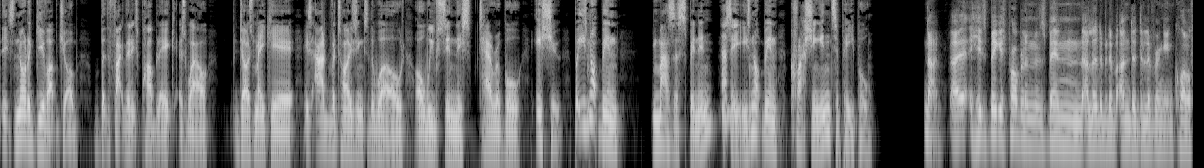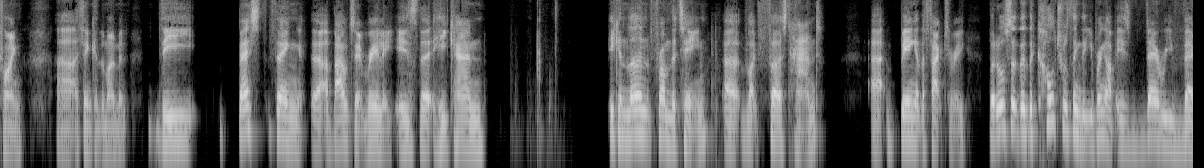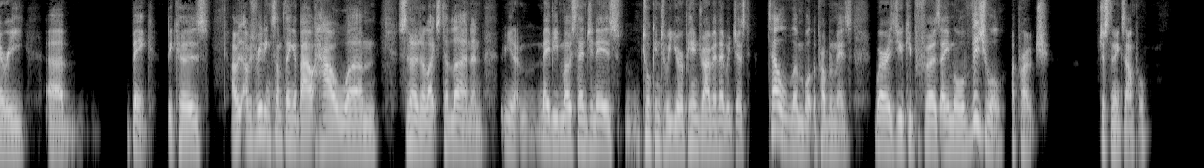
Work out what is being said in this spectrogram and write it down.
It's not a give up job, but the fact that it's public as well does make it, it's advertising to the world, oh, we've seen this terrible issue. But he's not been Mazza spinning, has he? He's not been crashing into people. No, uh, his biggest problem has been a little bit of under delivering in qualifying. Uh, I think at the moment, the best thing uh, about it really is that he can he can learn from the team, uh, like firsthand, uh, being at the factory. But also the the cultural thing that you bring up is very very uh, big because I was I was reading something about how um, Tsunoda likes to learn, and you know maybe most engineers talking to a European driver they would just tell them what the problem is, whereas Yuki prefers a more visual approach. Just an example.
